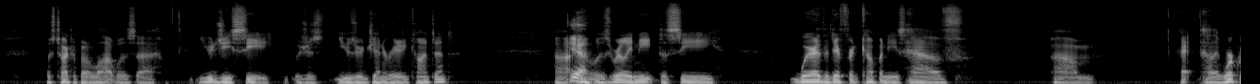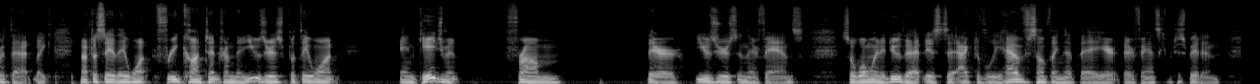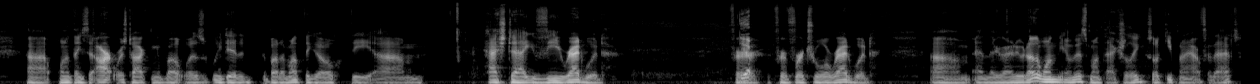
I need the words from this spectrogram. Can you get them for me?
was talked about a lot was uh, UGC, which is user generated content. Uh, Yeah. it was really neat to see where the different companies have um, how they work with that. Like, not to say they want free content from their users, but they want engagement from their users and their fans. So one way to do that is to actively have something that they their fans can participate in. Uh, one of the things that Art was talking about was we did about a month ago the um, hashtag V Radwood, for Yep. for virtual Radwood, um, and they're going to do another one at the end of this month actually. So keep an eye out for that.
